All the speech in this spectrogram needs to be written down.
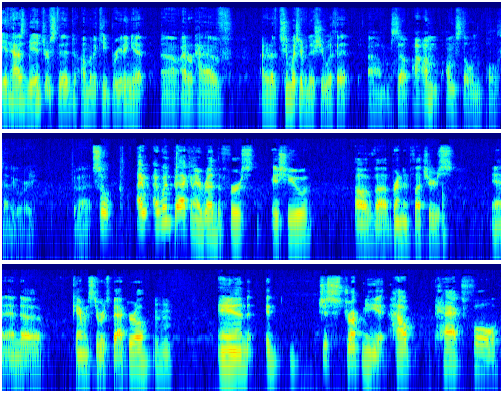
it has me interested. I'm going to keep reading it. Uh, I don't have I don't have too much of an issue with it. Um, so I'm I'm still in the pull category for that. So I, I went back and I read the first issue of uh, Brenden Fletcher's and, and uh, Cameron Stewart's Batgirl, mm-hmm. and it just struck me how packed full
